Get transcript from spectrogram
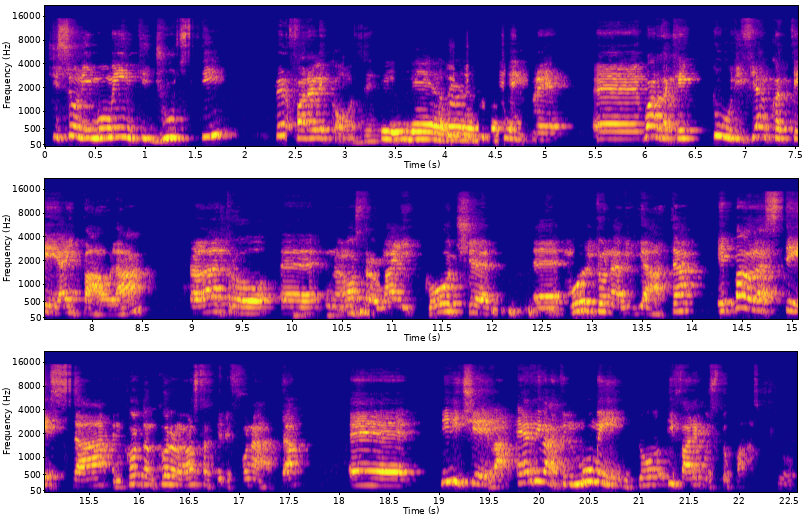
ci sono i momenti giusti per fare le cose. Sì, vero, vero. Sempre, eh, guarda che tu di fianco a te hai Paola, tra l'altro eh, una nostra ormai coach eh, molto navigata, e Paola stessa, ricordo ancora la nostra telefonata, eh, mi diceva è arrivato il momento di fare questo passo.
